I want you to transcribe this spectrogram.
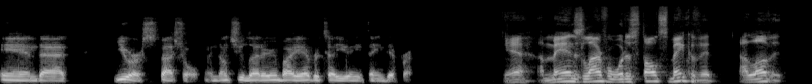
and that you are special, and don't you let anybody ever tell you anything different. Yeah, a man's life or what his thoughts make of it. I love it.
